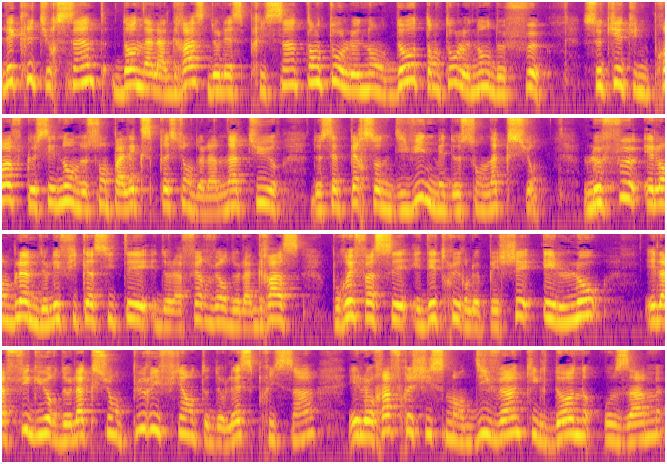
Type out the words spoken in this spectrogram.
L'Écriture sainte donne à la grâce de l'Esprit Saint tantôt le nom d'eau, tantôt le nom de feu, ce qui est une preuve que ces noms ne sont pas l'expression de la nature de cette personne divine, mais de son action. Le feu est l'emblème de l'efficacité et de la ferveur de la grâce pour effacer et détruire le péché, et l'eau est la figure de l'action purifiante de l'Esprit Saint et le rafraîchissement divin qu'il donne aux âmes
